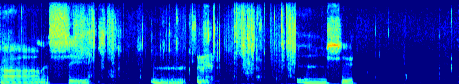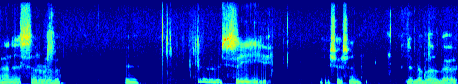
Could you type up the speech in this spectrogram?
uh let's see uh, let's see and it's sort of river. Hmm. Let me see. It's just in the river.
